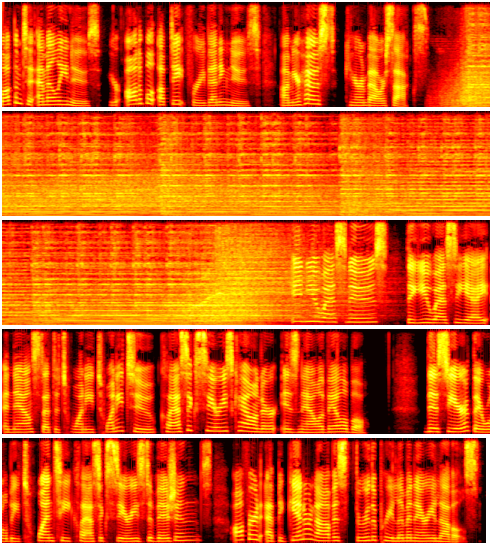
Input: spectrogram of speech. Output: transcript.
Welcome to MLE News, your audible update for eventing news. I'm your host, Karen Bauer Sachs. In U.S. news, the USEA announced that the 2022 Classic Series calendar is now available. This year, there will be 20 Classic Series divisions offered at beginner novice through the preliminary levels.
